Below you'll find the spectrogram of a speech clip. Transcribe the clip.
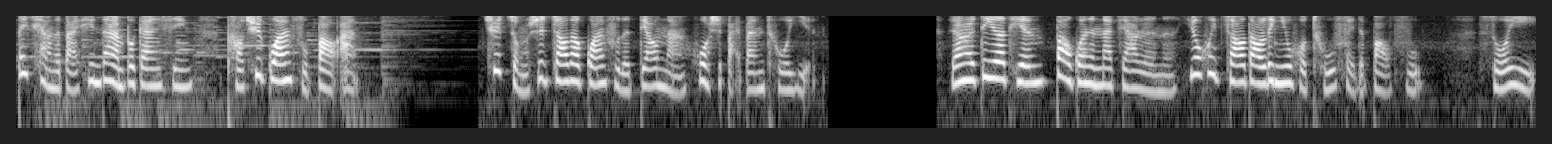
被抢的百姓当然不甘心，跑去官府报案，却总是遭到官府的刁难或是百般拖延。然而第二天报官的那家人呢，又会遭到另一伙土匪的报复，所以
